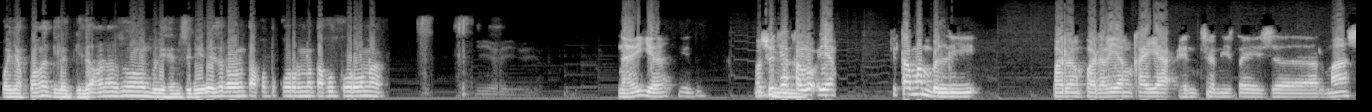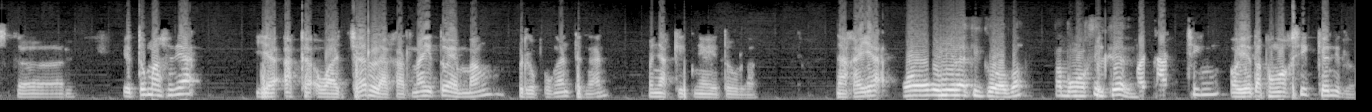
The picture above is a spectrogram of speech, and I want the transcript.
banyak banget gila-gilaan langsung orang beli hand sanitizer orang takut corona takut corona. Nah iya gitu. Maksudnya Hmm. kalau yang kita membeli barang-barang yang kayak hand sanitizer, masker, itu maksudnya ya agak wajar lah karena itu emang berhubungan dengan penyakitnya itu lah. Nah kayak Oh ini lagi gua apa? Tabung oksigen. cacing, oh ya tabung oksigen itu.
